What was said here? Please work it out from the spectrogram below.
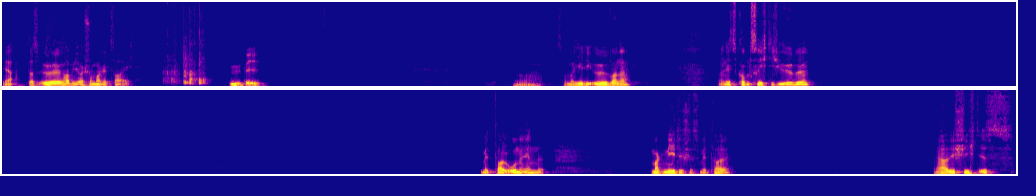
Ja, das Öl habe ich euch schon mal gezeigt. Übel. So, jetzt haben wir hier die Ölwanne. Und jetzt kommt es richtig übel. Metall ohne Ende. Magnetisches Metall. Ja, die Schicht ist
